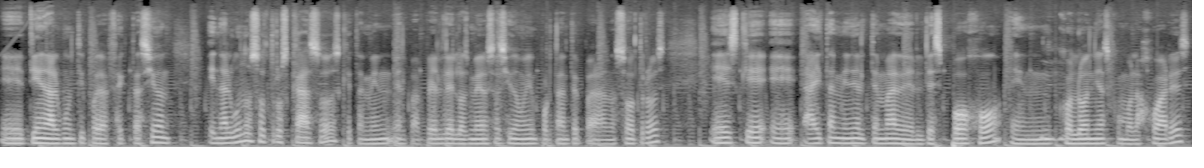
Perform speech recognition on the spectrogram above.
eh, tienen algún tipo de afectación. En algunos otros casos, que también el papel de los medios ha sido muy importante para nosotros, es que eh, hay también el tema del despojo en colonias como La Juárez,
